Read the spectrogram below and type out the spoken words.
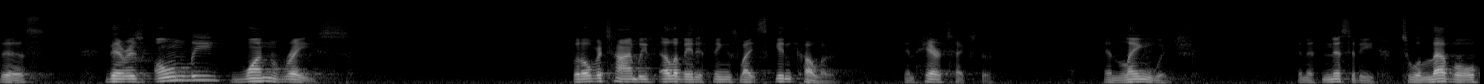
this There is only one race, but over time we've elevated things like skin color and hair texture and language and ethnicity to a level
